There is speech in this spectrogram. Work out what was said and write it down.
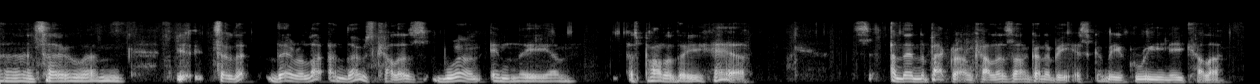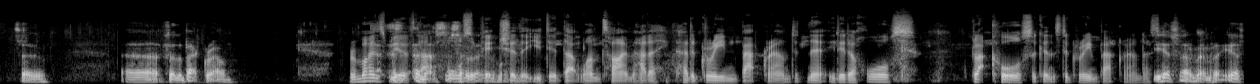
Uh, so, um, so that there are a lot, and those colours weren't in the um, as part of the hair. And then the background colours are going to be it's going to be a greeny colour. So uh, for the background, Reminds me of And that so horse picture that you did that one time. Had a had a green background, didn't it? You did a horse, black horse against a green background. I yes, I remember. Yes,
